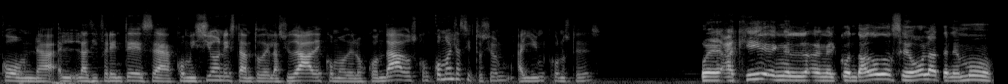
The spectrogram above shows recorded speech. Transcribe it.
con las diferentes ah, comisiones, tanto de las ciudades como de los condados? ¿Cómo es la situación allí con ustedes? Pues aquí en el, condado de Oceola tenemos,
